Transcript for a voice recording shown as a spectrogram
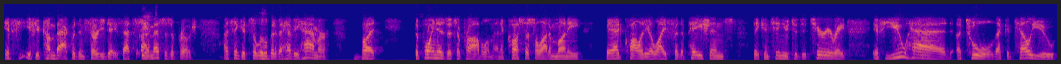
if if you come back within 30 days. That's right. CMS's approach. I think it's a little hmm. bit of a heavy hammer, but the point is it's a problem and it costs us a lot of money, bad quality of life for the patients. They continue to deteriorate. If you had a tool that could tell you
